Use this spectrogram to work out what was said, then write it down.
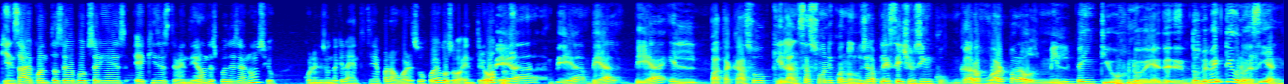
quién sabe cuántos Xbox Series X este vendieron después de ese anuncio con la ilusión de que la gente tenía para jugar esos juegos, o entre otros. Vea, vea, vea, vea el batacazo que lanza Sony cuando anuncia la PlayStation 5. God of War para 2021. 2021 decían.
